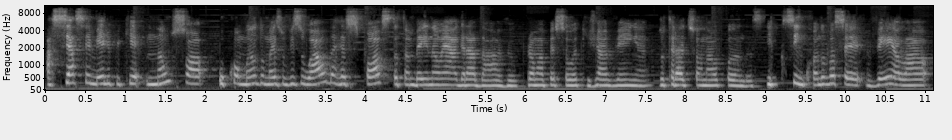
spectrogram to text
a se assemelhe, porque não só o comando, mas o visual da resposta também não é agradável para uma pessoa que já venha do tradicional Pandas. E sim, quando você vê lá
